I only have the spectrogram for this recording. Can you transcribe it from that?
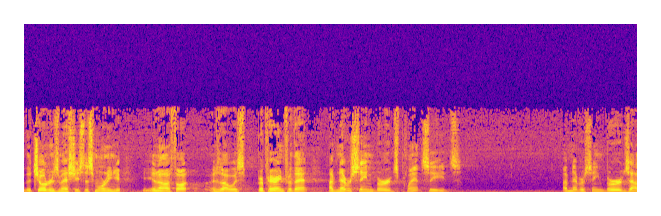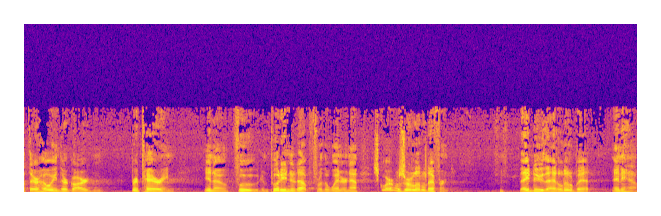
the children's message this morning you, you know i thought as i was preparing for that i've never seen birds plant seeds. I've never seen birds out there hoeing their garden preparing you know, food and putting it up for the winter. Now, squirrels are a little different. they do that a little bit, anyhow.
